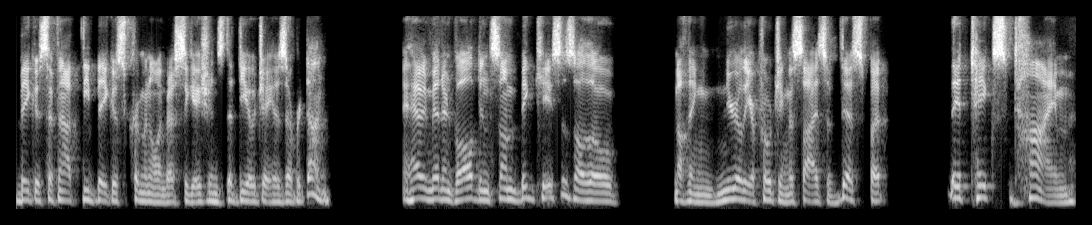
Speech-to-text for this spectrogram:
biggest, if not the biggest, criminal investigations the DOJ has ever done. And having been involved in some big cases, although nothing nearly approaching the size of this, but it takes time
